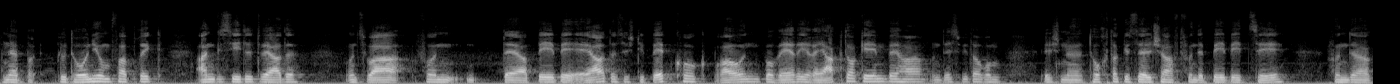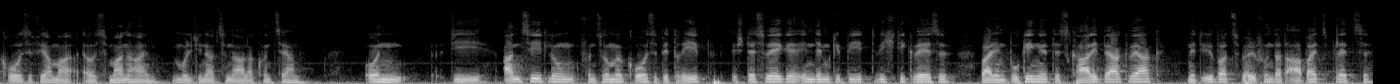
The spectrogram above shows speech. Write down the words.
eine Plutoniumfabrik angesiedelt werden. Und zwar von der BBR, das ist die Babcock Braun Boveri Reaktor GmbH und das wiederum ist eine Tochtergesellschaft von der BBC, von der großen Firma aus Mannheim, ein multinationaler Konzern. Und die Ansiedlung von so einem großen Betrieb ist deswegen in dem Gebiet wichtig gewesen, weil in Buggingen das Kalibergwerk mit über 1200 Arbeitsplätzen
